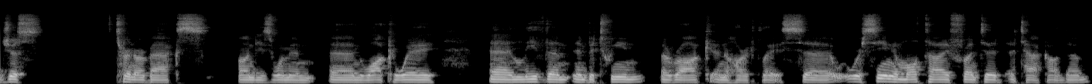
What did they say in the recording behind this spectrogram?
just turn our backs on these women and walk away and leave them in between a rock and a hard place. Uh, we're seeing a multi-fronted attack on them,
